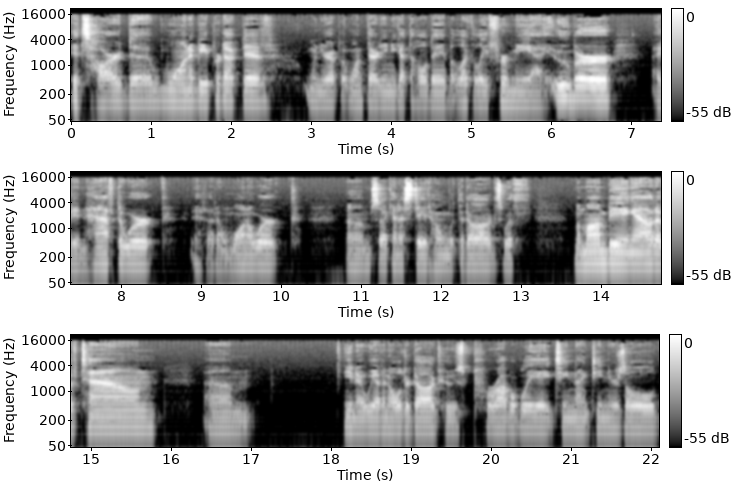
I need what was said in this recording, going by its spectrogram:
it's hard to want to be productive when you're up at 1.30 and you got the whole day but luckily for me i uber i didn't have to work if i don't want to work um, so i kind of stayed home with the dogs with my mom being out of town um, you know, we have an older dog who's probably 18, 19 years old.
